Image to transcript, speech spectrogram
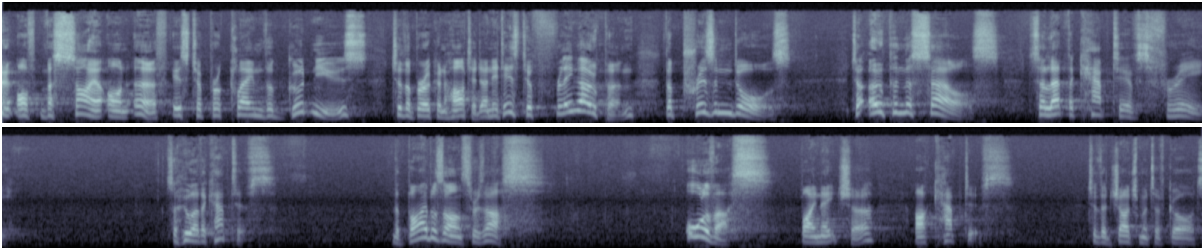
of Messiah on earth is to proclaim the good news to the brokenhearted, and it is to fling open the prison doors, to open the cells, to let the captives free. So, who are the captives? The Bible's answer is us. All of us, by nature, are captives to the judgment of God.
